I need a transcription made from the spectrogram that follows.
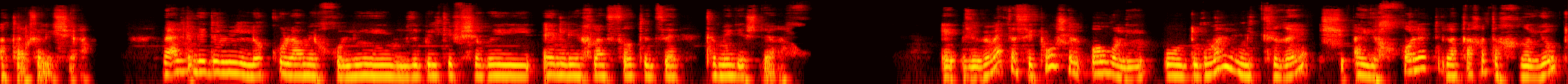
הכלכלי שלה. ואל תגידו לי, לא כולם יכולים, זה בלתי אפשרי, אין לי איך לעשות את זה, תמיד יש דרך. אה, ובאמת הסיפור של אורלי הוא דוגמה למקרה שהיכולת לקחת אחריות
